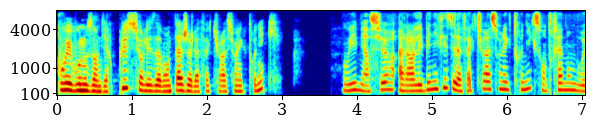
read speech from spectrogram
Pouvez-vous nous en dire plus sur les avantages de la facturation électronique? Oui, bien sûr. Alors, les bénéfices de la facturation électronique sont très nombreux.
